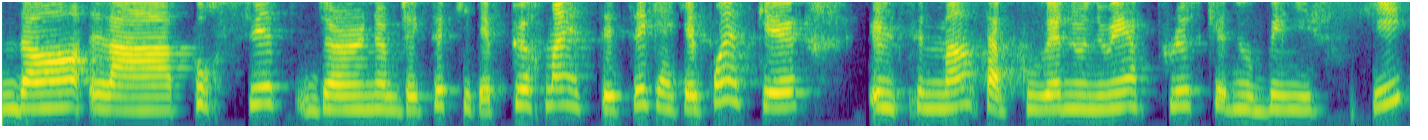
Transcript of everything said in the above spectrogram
dans la poursuite d'un objectif qui était purement esthétique, à quel point est-ce que, ultimement, ça pouvait nous nuire plus que nous bénéficier.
